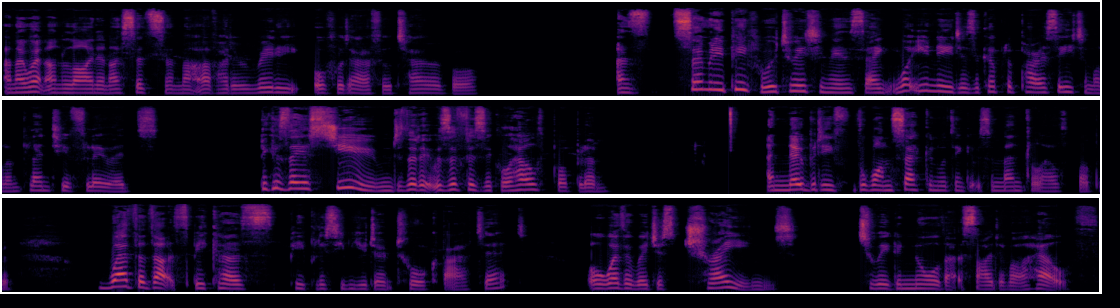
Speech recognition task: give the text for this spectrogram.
And I went online and I said to them, I've had a really awful day. I feel terrible. And so many people were tweeting me and saying, What you need is a couple of paracetamol and plenty of fluids. Because they assumed that it was a physical health problem and nobody for one second would think it was a mental health problem. Whether that's because people assume you don't talk about it, or whether we're just trained to ignore that side of our health,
